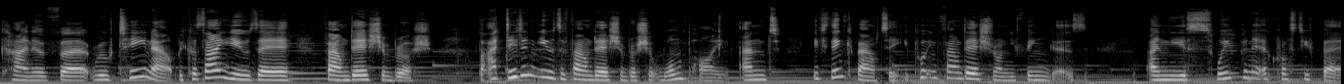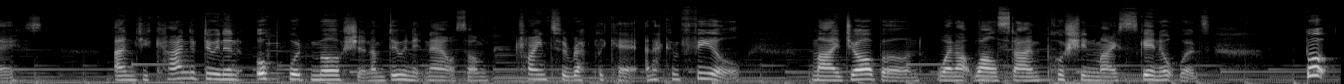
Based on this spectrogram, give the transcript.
kind of uh, routine out because I use a foundation brush but I didn't use a foundation brush at one point, and if you think about it, you're putting foundation on your fingers and you're sweeping it across your face, and you're kind of doing an upward motion. I'm doing it now, so I'm trying to replicate, and I can feel my jawbone when I, whilst I'm pushing my skin upwards. But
